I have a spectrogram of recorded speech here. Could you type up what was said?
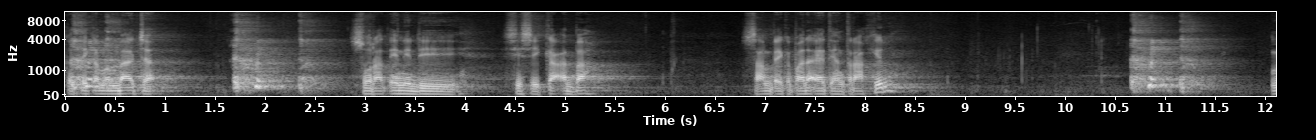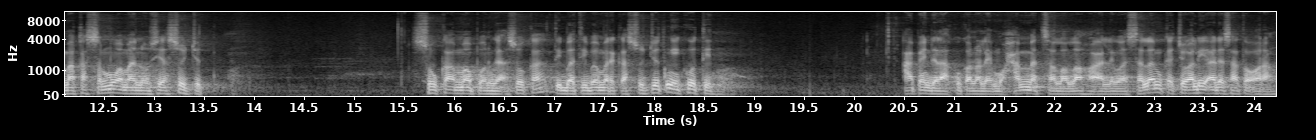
ketika membaca surat ini di sisi Ka'bah sampai kepada ayat yang terakhir maka semua manusia sujud. Suka maupun nggak suka, tiba-tiba mereka sujud ngikutin apa yang dilakukan oleh Muhammad Sallallahu Alaihi Wasallam kecuali ada satu orang,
